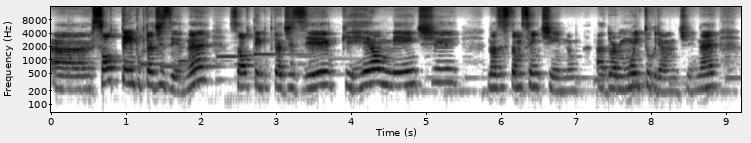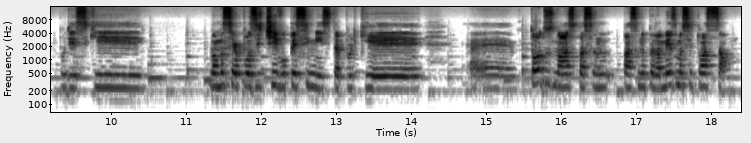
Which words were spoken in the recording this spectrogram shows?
ah, só o tempo para dizer, né? Só o tempo para dizer que realmente nós estamos sentindo a dor muito grande, né? Por isso que vamos ser positivo, pessimista, porque é, todos nós passando, passando pela mesma situação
